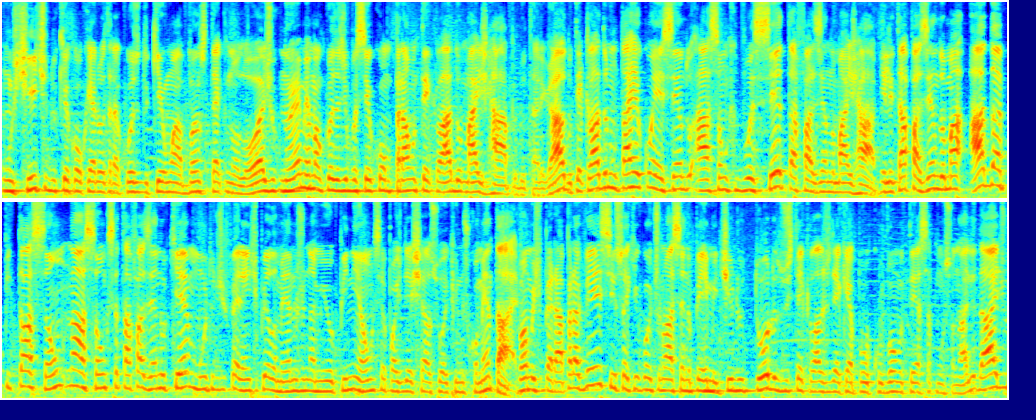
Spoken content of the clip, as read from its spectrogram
um cheat do que qualquer outra coisa, do que um avanço tecnológico. Não é a mesma coisa de você comprar um teclado mais rápido, tá ligado? O teclado não tá reconhecendo a ação que você tá fazendo mais rápido. Ele tá fazendo uma adaptação na ação que você tá fazendo, que é muito diferente, pelo menos na minha opinião. Você pode deixar a sua aqui nos comentários. Vamos esperar para ver se isso aqui continuar sendo permitido. Todos os teclados daqui a pouco vão ter essa funcionalidade,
